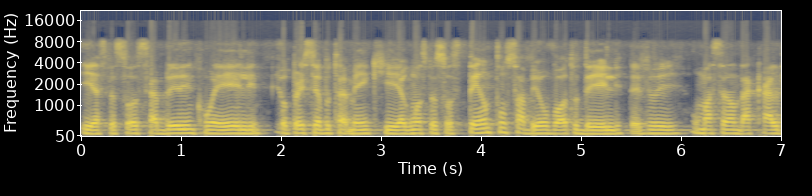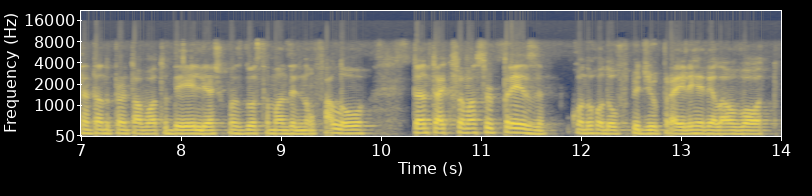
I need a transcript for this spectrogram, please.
e as pessoas se abrirem com ele. Eu percebo também que algumas pessoas tentam saber o voto dele. Teve uma cena da Carla tentando perguntar o voto dele, acho que umas duas semanas ele não falou. Tanto é que foi uma surpresa quando o Rodolfo pediu para ele revelar o voto.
